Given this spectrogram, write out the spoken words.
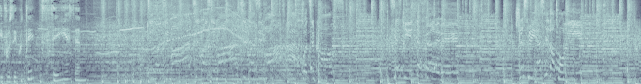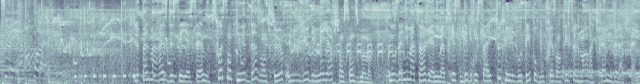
et vous écoutez CISM. Le palmarès de CISM, 60 minutes d'aventure au milieu des meilleures chansons du moment. Nos animateurs et animatrices débroussaillent toutes les nouveautés pour vous présenter seulement la crème de la crème.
